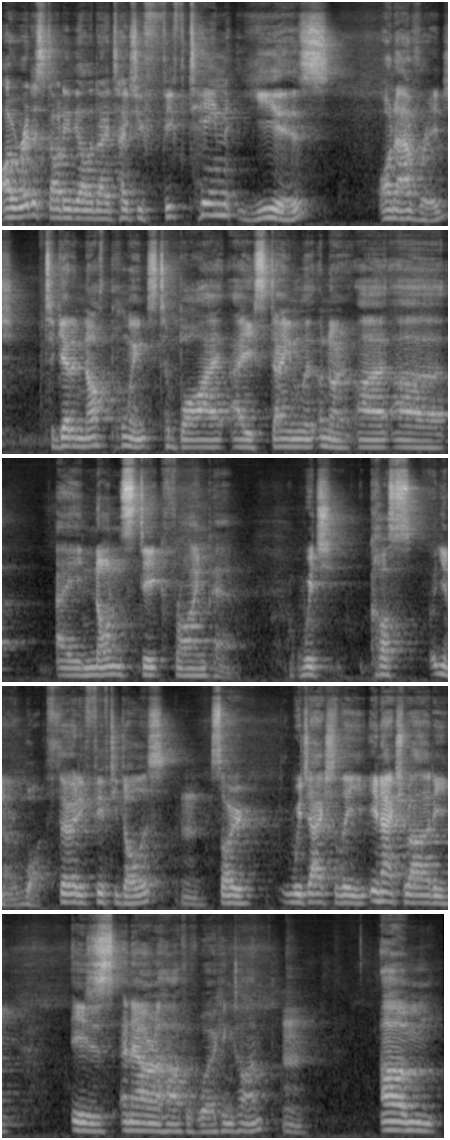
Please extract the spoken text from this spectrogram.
I read a study the other day. It takes you 15 years on average to get enough points to buy a stainless no uh, uh, a non-stick frying pan, which costs you know what 30 50 dollars. Hmm. So which actually in actuality is an hour and a half of working time. Hmm. Um,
